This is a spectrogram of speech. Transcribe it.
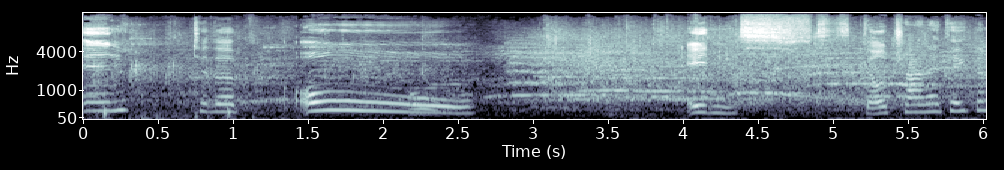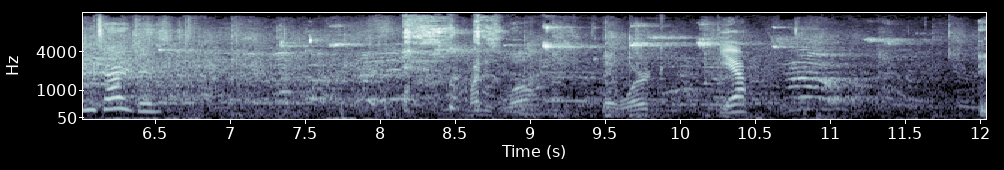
In to the oh, Aiden's still trying to take them charges. Might as well. They work. Yeah.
